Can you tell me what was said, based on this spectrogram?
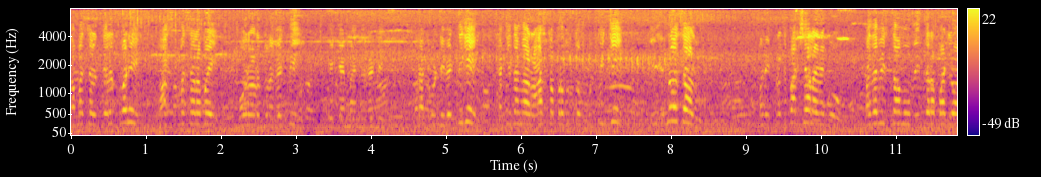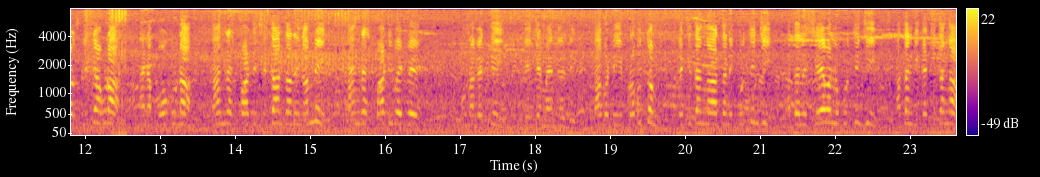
సమస్యలు తెలుసుకొని ఆ సమస్యలపై పోరాడుతున్న వ్యక్తి కేకే మహేందర్ రెడ్డి. మరి అటువంటి వ్యక్తికి ఖచ్చితంగా రాష్ట్ర ప్రభుత్వం గుర్తించి ఎన్నోసార్లు మరి ప్రతిపక్షాలు ఆయనకు పదవిస్తాము ఇతర పార్టీ వాళ్ళు పిలిచినా కూడా ఆయన పోకుండా కాంగ్రెస్ పార్టీ సిద్ధాంతాన్ని నమ్మి కాంగ్రెస్ పార్టీ వైపే ఉన్న వ్యక్తి కేకే మహేందర్ రెడ్డి కాబట్టి ఈ ప్రభుత్వం ఖచ్చితంగా అతన్ని గుర్తించి అతని సేవలను గుర్తించి అతనికి ఖచ్చితంగా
